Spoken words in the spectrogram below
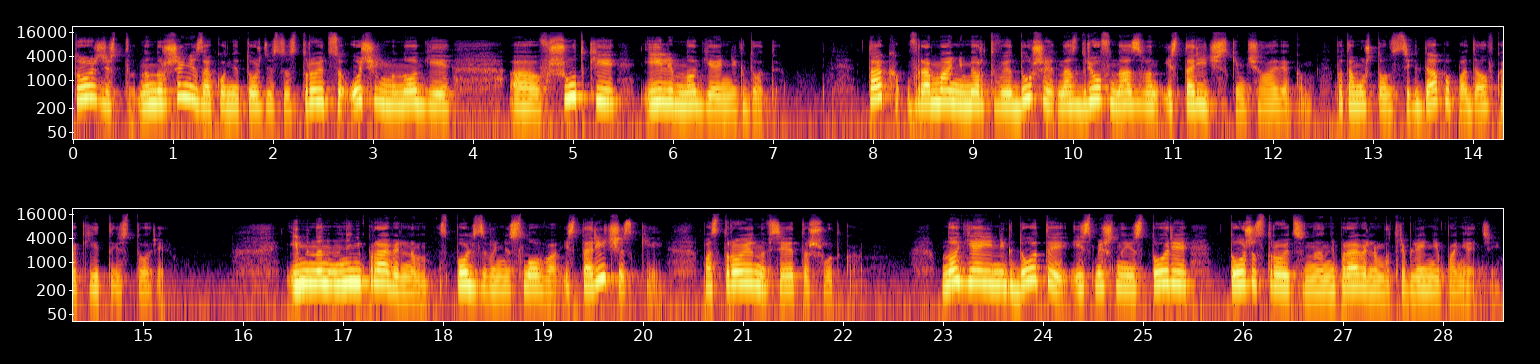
тождества, на нарушении закона тождества строятся очень многие э, шутки или многие анекдоты. Так, в романе «Мертвые души» Ноздрев назван историческим человеком, потому что он всегда попадал в какие-то истории. Именно на неправильном использовании слова «исторический» построена вся эта шутка. Многие анекдоты и смешные истории тоже строятся на неправильном употреблении понятий.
